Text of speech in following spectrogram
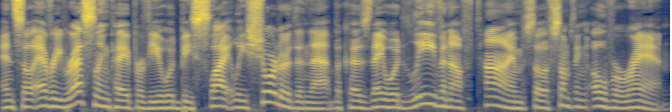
And so every wrestling pay per view would be slightly shorter than that because they would leave enough time. So if something overran,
